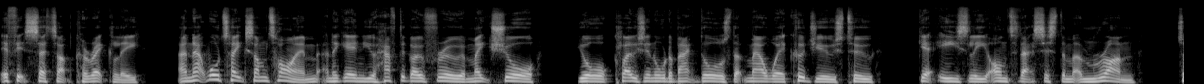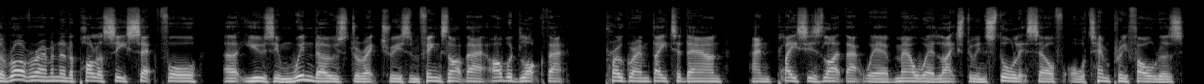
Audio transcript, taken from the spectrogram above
if it's set up correctly. And that will take some time. And again, you have to go through and make sure you're closing all the back doors that malware could use to get easily onto that system and run. So rather having a policy set for uh, using Windows directories and things like that, I would lock that program data down and places like that where malware likes to install itself or temporary folders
